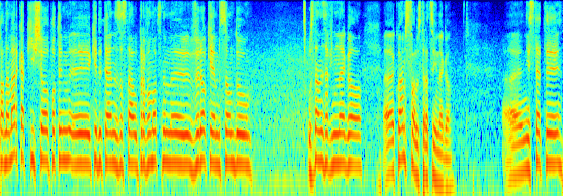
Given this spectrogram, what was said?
pana Marka Kisio po tym, y, kiedy ten został prawomocnym y, wyrokiem sądu uznany za winnego e, kłamstwa lustracyjnego. E, Niestety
